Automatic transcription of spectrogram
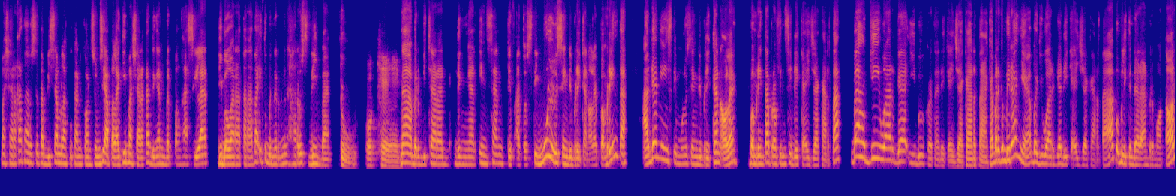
masyarakat harus tetap bisa melakukan konsumsi, apalagi masyarakat dengan berpenghasilan di bawah rata-rata itu benar-benar harus dibantu. Oke. Okay. Nah, berbicara dengan insentif atau stimulus yang diberikan oleh pemerintah, ada nih stimulus yang diberikan oleh pemerintah Provinsi DKI Jakarta bagi warga ibu kota DKI Jakarta. Kabar gembiranya bagi warga DKI Jakarta, pemilik kendaraan bermotor,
